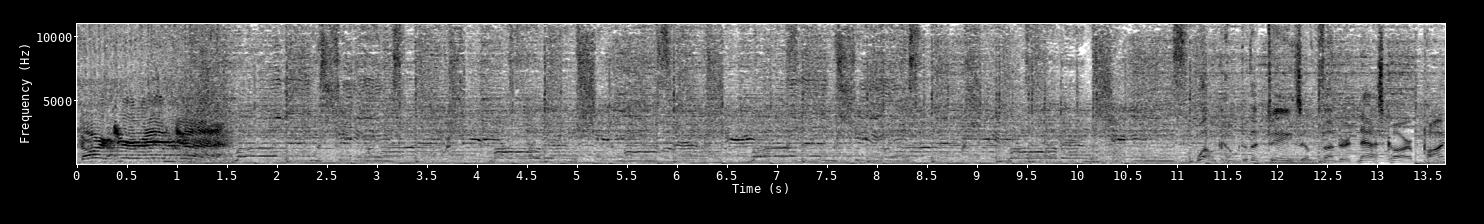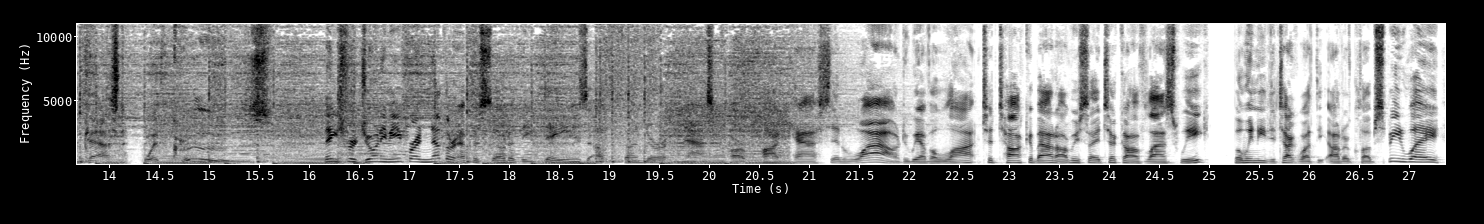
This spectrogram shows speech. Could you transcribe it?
Start your engine! Welcome to the Days of Thunder NASCAR podcast with Cruz. Thanks for joining me for another episode of the Days of Thunder NASCAR podcast. And wow, do we have a lot to talk about? Obviously, I took off last week, but we need to talk about the Auto Club Speedway,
